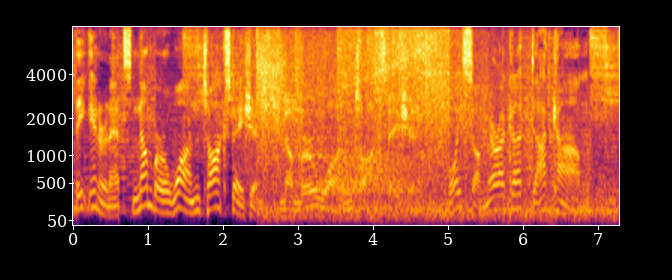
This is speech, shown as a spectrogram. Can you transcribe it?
The Internet's number one talk station. Number one talk station. VoiceAmerica.com.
